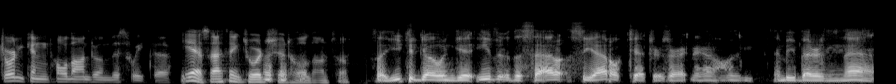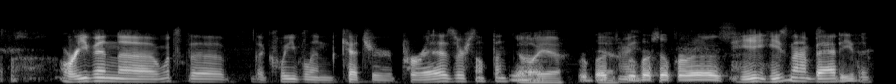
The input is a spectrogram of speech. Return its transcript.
Jordan can hold on to him this week though. Yes, I think Jordan should hold on to him. So you could go and get either of the Seattle, Seattle catchers right now and, and be better than that. Or even uh, what's the the Cleveland catcher Perez or something? You Oh know, yeah. Roberto, Yeah. Roberto Perez. He he's not bad either.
